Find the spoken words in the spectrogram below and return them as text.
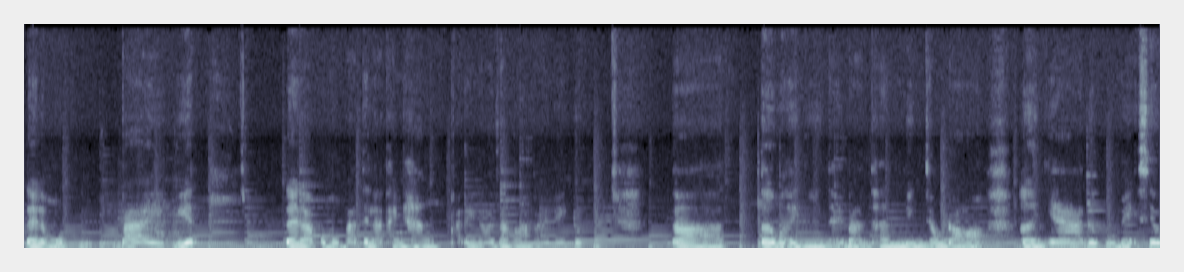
Đây là một bài viết đây là có một bạn tên là thanh hằng bạn ấy nói rằng là bài này đúng. À, tớ có thể nhìn thấy bản thân mình trong đó. Ở nhà được bố mẹ siêu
